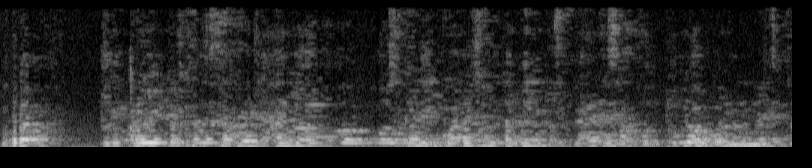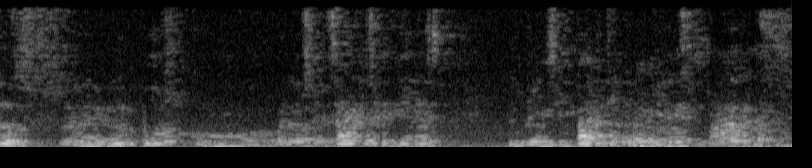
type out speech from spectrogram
Bueno, ¿qué proyecto estás desarrollando, Oscar, y cuáles son también tus planes a futuro con estos eh, grupos, como bueno, los mensajes que tienes, el principal, que creo que es Padres?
